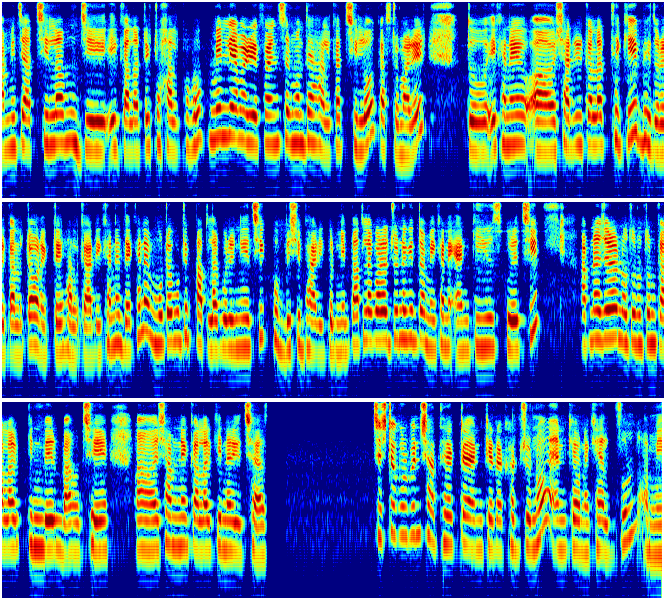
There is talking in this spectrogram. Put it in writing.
আমি চাচ্ছিলাম যে এই কালারটা একটু হালকা হোক। মেনলি আমার রেফারেন্সের মধ্যে হালকা ছিল কাস্টমারের তো এখানে শাড়ির কালার থেকে ভেতরের কালারটা অনেকটাই হালকা। আর এখানে দেখেন আমি মোটামুটি পাতলা করে নিয়েছি খুব বেশি ভারী করে নিয়ে পাতলা করার জন্য কিন্তু আমি এখানে অ্যানকি ইউজ করেছি। আপনারা যারা নতুন নতুন কালার কিনবেন বা হচ্ছে সামনে কালার কেনার ইচ্ছা আছে, চেষ্টা করবেন সাথে একটা অ্যানকে রাখার জন্য। অ্যানকে অনেক হেল্পফুল আমি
